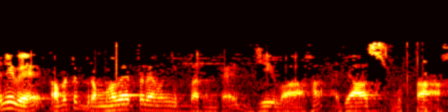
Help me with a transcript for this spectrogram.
ఎనీవే కాబట్టి బ్రహ్మవేత్తలు ఏమని చెప్తారంటే జీవాహ అజాస్మృతాహ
